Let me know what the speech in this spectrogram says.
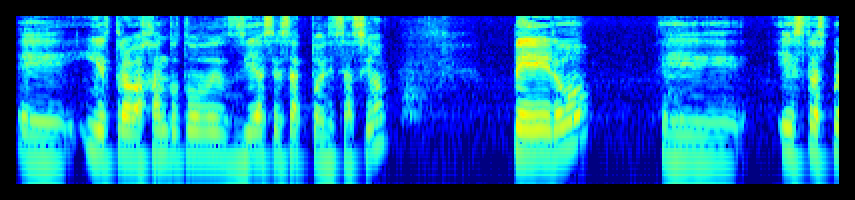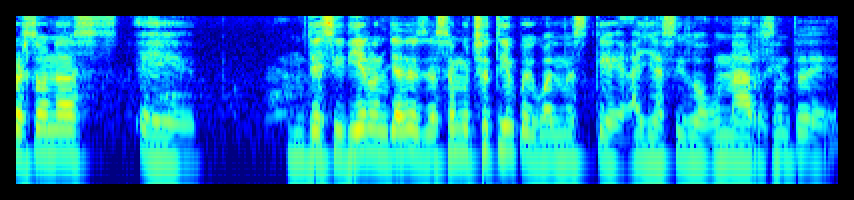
ir trabajando todos los días esa actualización. Pero estas personas decidieron ya desde hace mucho tiempo, igual no es que haya sido una reciente,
